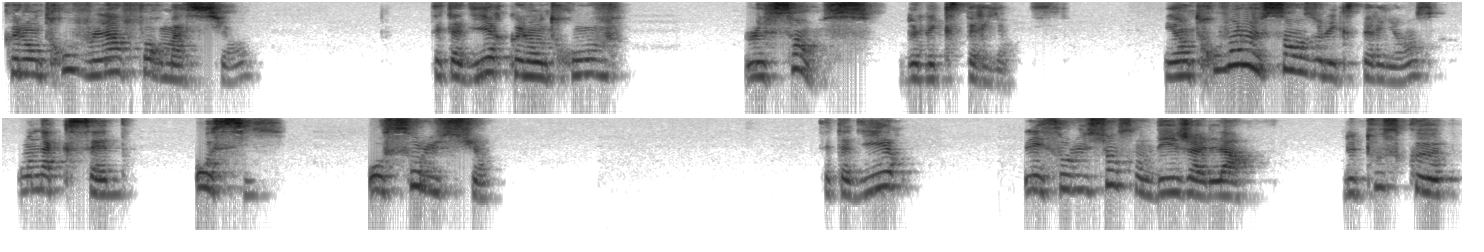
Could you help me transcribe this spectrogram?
que l'on trouve l'information, c'est-à-dire que l'on trouve le sens de l'expérience. Et en trouvant le sens de l'expérience, on accède aussi aux solutions. C'est-à-dire les solutions sont déjà là. De tout ce que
